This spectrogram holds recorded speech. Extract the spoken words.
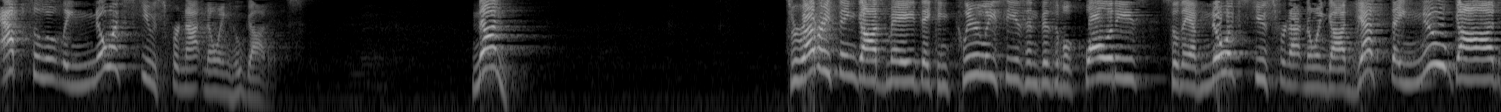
absolutely no excuse for not knowing who God is. None. Through everything God made, they can clearly see His invisible qualities, so they have no excuse for not knowing God. Yes, they knew God,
